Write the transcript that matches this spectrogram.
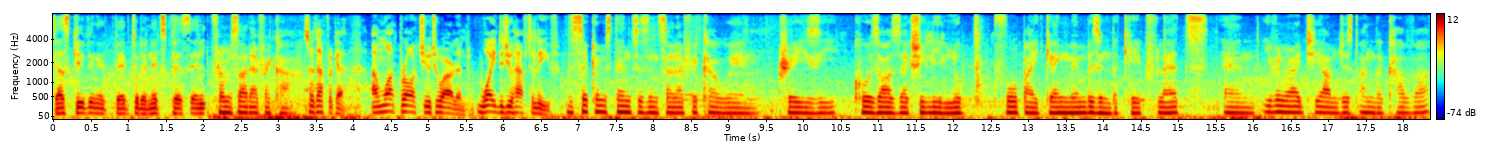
just giving it back to the next person. from South Africa. South Africa and what brought you to Ireland why did you have to leave The circumstances in South Africa were crazy because I was actually looked for by gang members in the Cape Flats. And even right here, I'm just undercover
